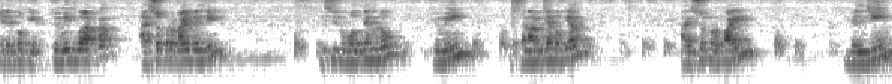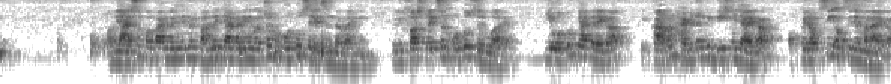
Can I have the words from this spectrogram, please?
ये देखो कि क्यूमीन हुआ आपका? आइसोप्रोपाइल बेंजीन इसी को बोलते हैं हम लोग क्यूमीन इसका नाम क्या हो गया? आइसोप्रोपाइल बेंजीन और ये आइसोप्रोपाइल बेंजीन में पहले क्या करेंगे बच्चों? हम O2 सिलेक्शन करवाएँगे। क्योंकि फ़र्स्ट रिएक्शन O2 से हुआ है। ये O2 क्या करेगा? कार्बन हाइड्रोजन के बीच में जाएगा और पेरोक्सी ऑक्सीजन बनाएगा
